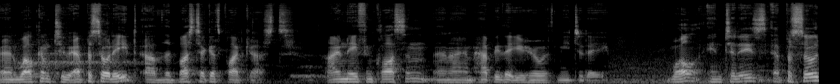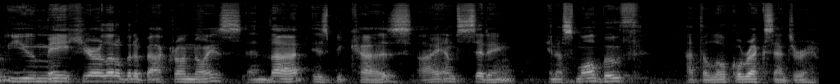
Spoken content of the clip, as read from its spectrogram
and welcome to episode 8 of the Bus Tickets Podcast. I'm Nathan Clausen, and I am happy that you're here with me today. Well, in today's episode, you may hear a little bit of background noise, and that is because I am sitting in a small booth at the local rec center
